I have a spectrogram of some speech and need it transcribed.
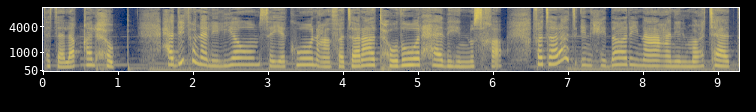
تتلقى الحب. حديثنا لليوم سيكون عن فترات حضور هذه النسخة. فترات انحدارنا عن المعتاد.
